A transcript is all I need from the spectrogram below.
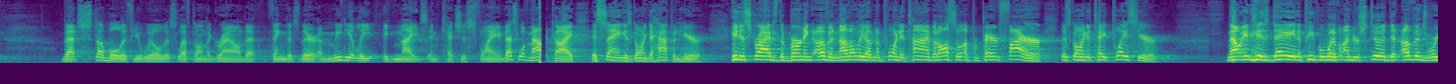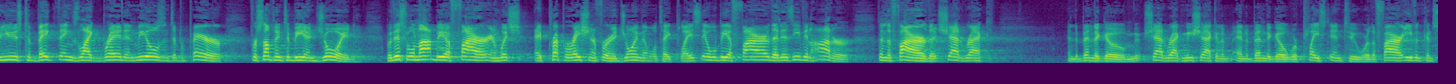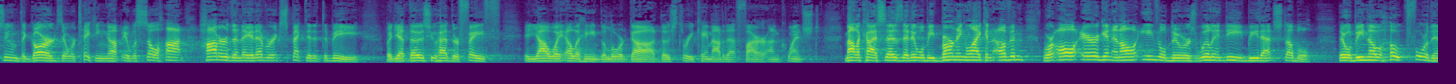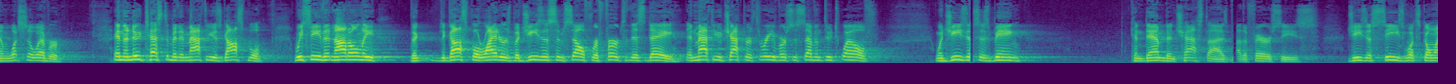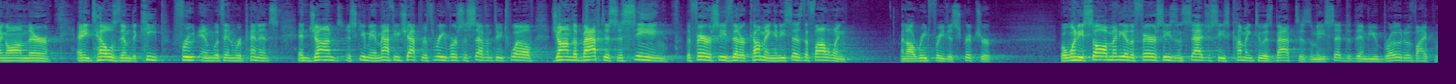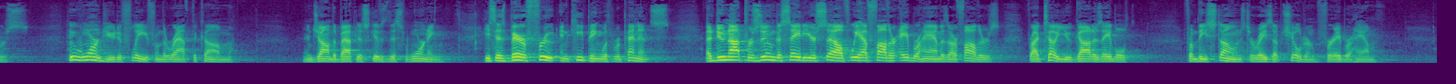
that stubble, if you will, that's left on the ground, that thing that's there, immediately ignites and catches flame. That's what Malachi is saying is going to happen here. He describes the burning oven not only of an appointed time, but also a prepared fire that's going to take place here. Now, in his day, the people would have understood that ovens were used to bake things like bread and meals and to prepare for something to be enjoyed. But this will not be a fire in which a preparation for an enjoyment will take place. It will be a fire that is even hotter than the fire that Shadrach and Abednego, Shadrach, Meshach, and Abednego were placed into, where the fire even consumed the guards that were taking up. It was so hot, hotter than they had ever expected it to be. But yet, those who had their faith in Yahweh Elohim, the Lord God. Those three came out of that fire unquenched. Malachi says that it will be burning like an oven, where all arrogant and all evildoers will indeed be that stubble. There will be no hope for them whatsoever. In the New Testament, in Matthew's gospel, we see that not only the, the gospel writers, but Jesus himself refer to this day. In Matthew chapter 3, verses 7 through 12, when Jesus is being condemned and chastised by the Pharisees, Jesus sees what's going on there and he tells them to keep fruit and within repentance. And John, excuse me, in Matthew chapter 3, verses 7 through 12, John the Baptist is seeing the Pharisees that are coming and he says the following, and I'll read for you this scripture. But when he saw many of the Pharisees and Sadducees coming to his baptism, he said to them, You brood of vipers, who warned you to flee from the wrath to come? And John the Baptist gives this warning. He says, Bear fruit in keeping with repentance. And do not presume to say to yourself, We have Father Abraham as our fathers. For I tell you, God is able from these stones to raise up children for Abraham.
